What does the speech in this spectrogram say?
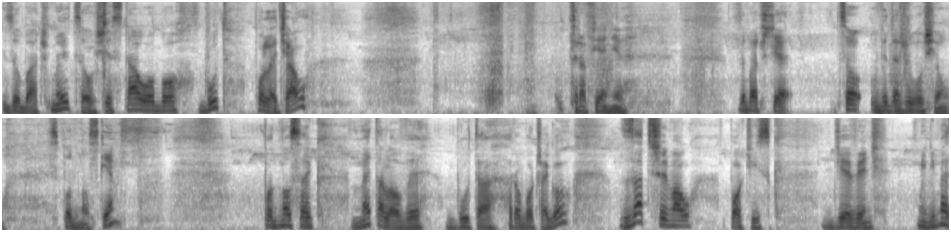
zobaczmy, co się stało, bo but poleciał trafienie. Zobaczcie, co wydarzyło się z podnoskiem. Podnosek metalowy buta roboczego zatrzymał pocisk 9 mm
